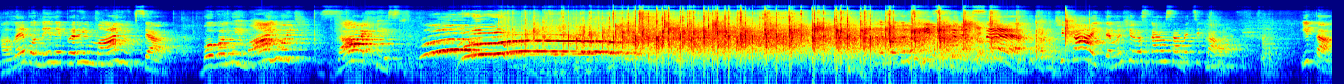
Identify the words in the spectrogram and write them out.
Але вони не переймаються, бо вони мають захист. Не подождіть, ще не. Чекайте, ми ще розкажемо саме цікаве. І так,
